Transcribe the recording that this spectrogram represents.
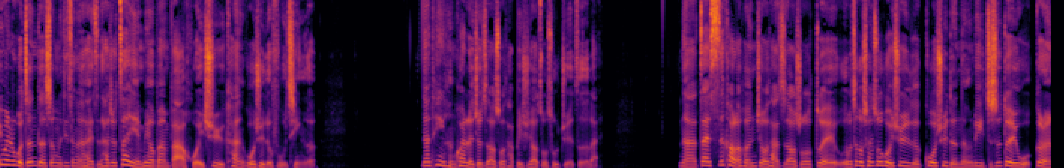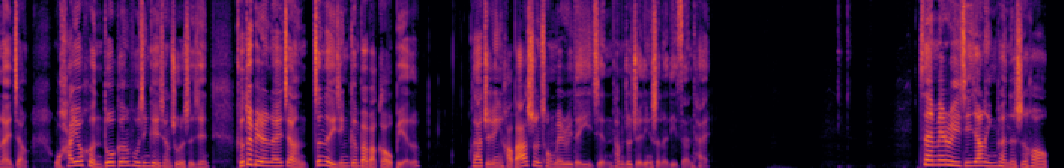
因为如果真的生了第三个孩子，他就再也没有办法回去看过去的父亲了。那 Tim 很快的就知道说，他必须要做出抉择来。那在思考了很久，他知道说，对，我这个穿梭回去的过去的能力，只是对于我个人来讲，我还有很多跟父亲可以相处的时间。可对别人来讲，真的已经跟爸爸告别了。他决定好吧，顺从 Mary 的意见，他们就决定生了第三胎。在 Mary 即将临盆的时候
